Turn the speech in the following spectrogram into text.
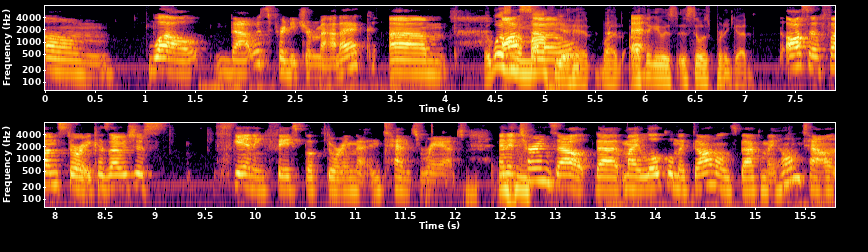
Um. Well, that was pretty dramatic. Um. It wasn't Also- a mafia hit, but I uh, think it was. It still was pretty good. Also, fun story because I was just scanning Facebook during that intense rant, and Mm-hmm. it turns out that my local McDonald's back in my hometown,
